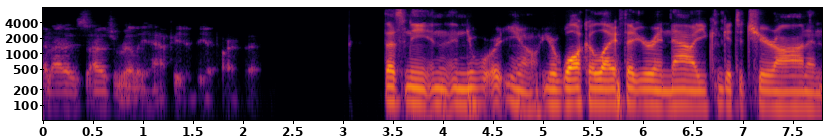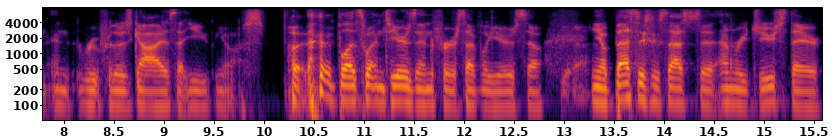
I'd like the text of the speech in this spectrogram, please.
and I was, I was really happy to be a part of it that's neat and, and your you know your walk of life that you're in now you can get to cheer on and, and root for those guys that you you know put blood sweat and tears in for several years so yeah. you know best of success to emory juice there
